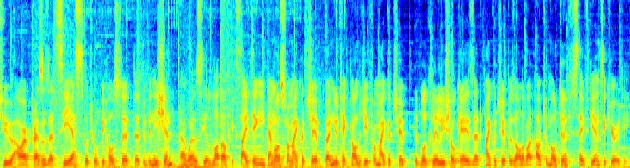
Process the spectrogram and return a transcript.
to our presence at CES, which will be hosted at the Venetian, uh, where you'll see a lot of exciting demos from Microchip, uh, new technology from Microchip that will clearly showcase that Microchip is all about automotive, safety, and security.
